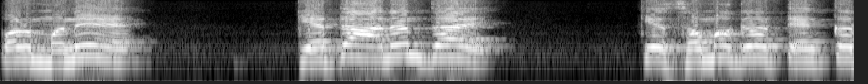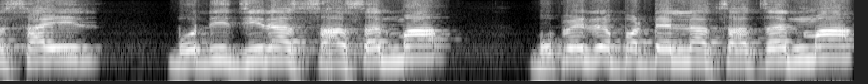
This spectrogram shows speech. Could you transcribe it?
પણ મને કહેતા આનંદ થાય કે સમગ્ર ટેન્કર શાહી મોદીજીના શાસનમાં, ભૂપેન્દ્ર પટેલના શાસનમાં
